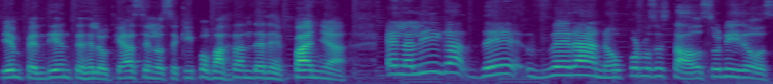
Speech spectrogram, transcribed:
bien pendientes de lo que hacen los equipos más grandes de España en la Liga de Verano por los Estados Unidos.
